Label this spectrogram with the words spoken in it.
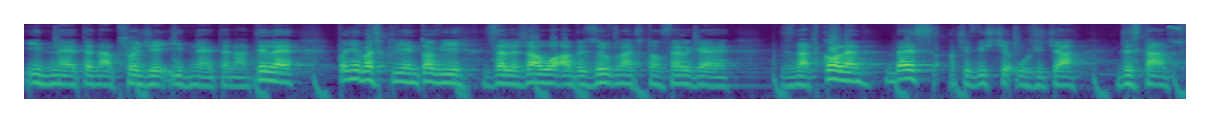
inne te na przodzie, inne te na tyle, ponieważ klientowi zależało, aby zrównać tą felgę z nadkolem, bez oczywiście użycia dystansu.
